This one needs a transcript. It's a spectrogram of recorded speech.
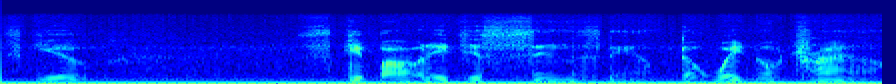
skip, skip all. They just sentence them. Don't wait no trial.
